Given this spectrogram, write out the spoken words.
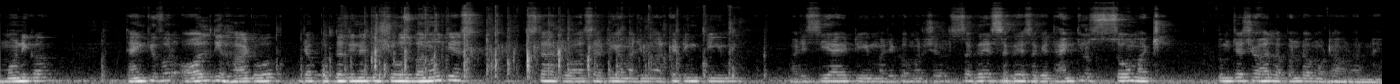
Monika thank you for all the hard work ज्या पद्धतीने तू शोज बनवतेस स्टार प्रवासाठी माझी मार्केटिंग टीम माझी सी आय टीम माझे कमर्शियल सगळे सगळे सगळे. थँक्यू सो मच तुमच्याशिवाय हा लपंडाव मोठा होणार नाही.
